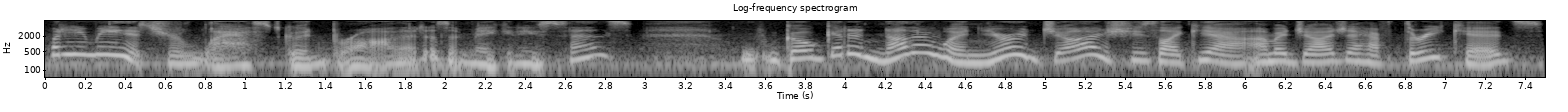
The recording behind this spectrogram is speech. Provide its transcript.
What do you mean it's your last good bra? That doesn't make any sense. Go get another one. You're a judge." She's like, "Yeah, I'm a judge. I have three kids.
